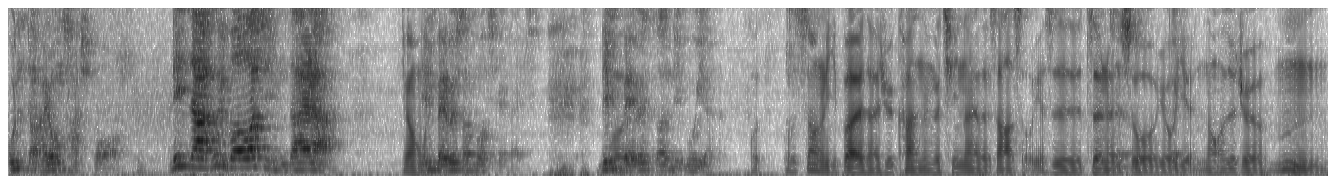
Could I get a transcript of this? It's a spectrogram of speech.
阮大概拢差一步。恁差几步我是毋知啦。让我恁爸要宣布一个代志，恁爸要选立委啊。我我上礼拜才去看那个《亲爱的杀手》，也是真人硕有演，然后就觉得，嗯，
